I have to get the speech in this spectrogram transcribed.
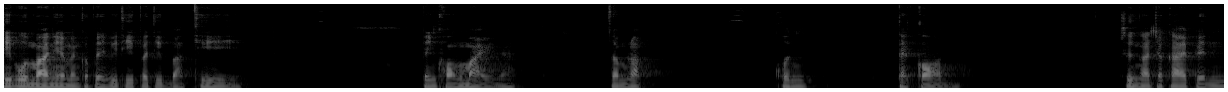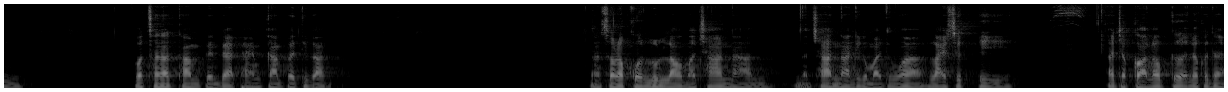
ที่พูดมาเนี่ยมันก็เป็นวิธีปฏิบัติที่ เป็นของใหม่นะสำหรับคนแต่ก่อน ซึ่งอาจจะกลายเป็นวัฒนธรรมเป็นแบบแผนการปฏิบัติสำหรับคนรุ่นเรามาช้านานช้านานที่ก็หมายถึงว่าหลายสิบปี อาจจะก่อนเราเกิดแล้วก็ได้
